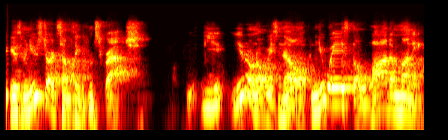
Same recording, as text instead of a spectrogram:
because when you start something from scratch, you, you don't always know and you waste a lot of money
